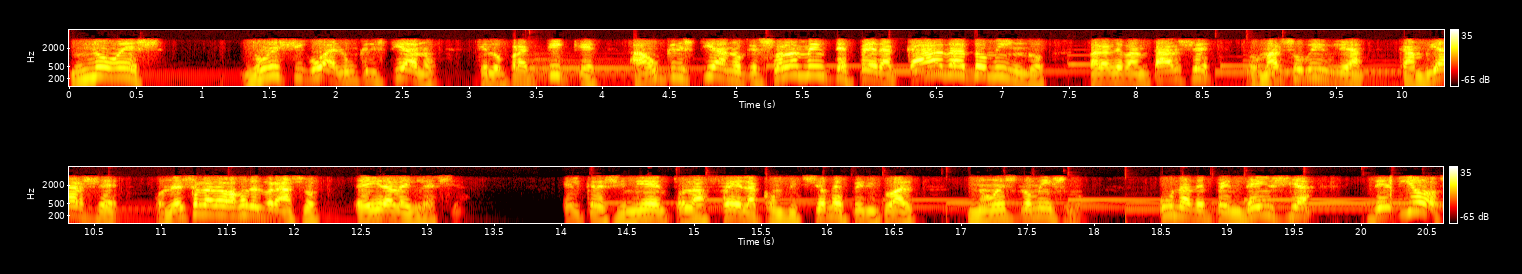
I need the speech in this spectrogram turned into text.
no es, no es igual un cristiano que lo practique a un cristiano que solamente espera cada domingo para levantarse, tomar su Biblia, cambiarse, ponérsela debajo del brazo e ir a la iglesia. El crecimiento, la fe, la convicción espiritual no es lo mismo. Una dependencia de Dios.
